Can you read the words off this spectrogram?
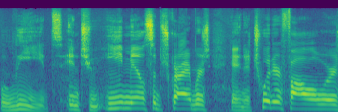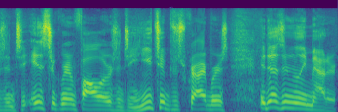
leads, into email subscribers, into Twitter followers, into Instagram followers, into YouTube subscribers. It doesn't really matter.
